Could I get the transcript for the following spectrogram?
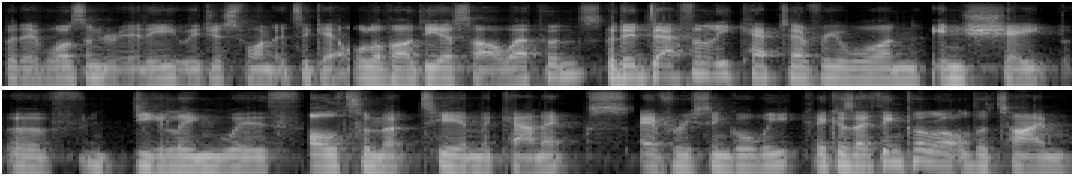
but it wasn't really. We just wanted to get all of our DSR weapons. But it definitely kept everyone in shape of dealing with ultimate tier mechanics every single week. Because I think a lot of the time,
